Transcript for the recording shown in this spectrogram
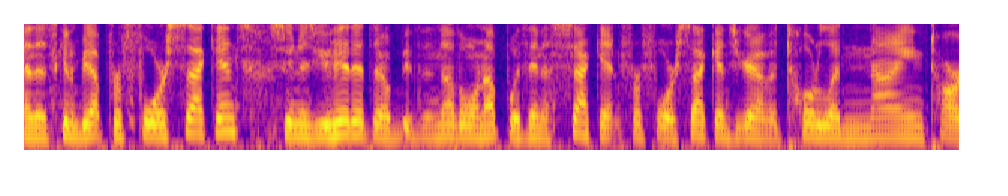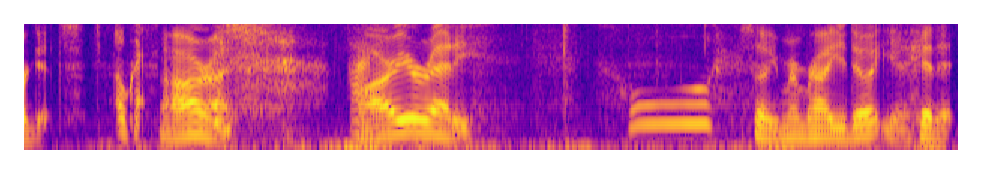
And it's gonna be up for four seconds. As soon as you hit it, there'll be another one up within a second for four seconds. You're gonna have a total of nine targets. Okay. All right. Are you ready? Oh. So you remember how you do it? You hit it.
